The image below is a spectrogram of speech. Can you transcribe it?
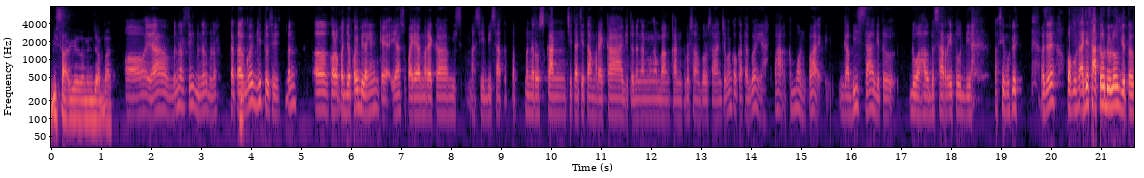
bisa gitu menjabat. Oh ya benar sih benar benar. Kata gue gitu sih. Cuman eh, kalau Pak Jokowi bilangnya kan kayak ya supaya mereka mis- masih bisa tetap meneruskan cita-cita mereka gitu dengan mengembangkan perusahaan-perusahaan. Cuman kalau kata gue ya Pak, come on Pak, nggak bisa gitu dua hal besar itu dia masih muda. Maksudnya fokus aja satu dulu gitu.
